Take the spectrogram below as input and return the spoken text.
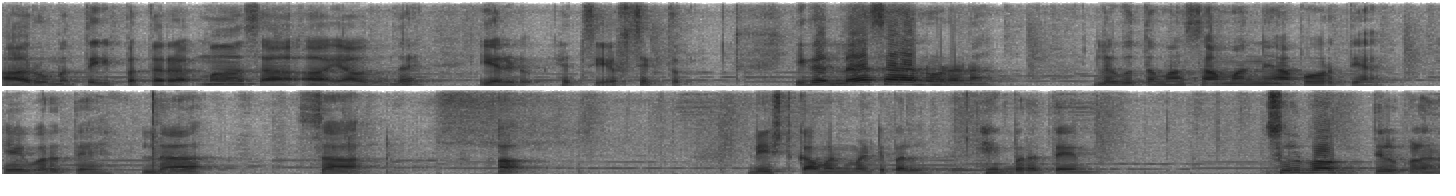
ಆರು ಮತ್ತು ಇಪ್ಪತ್ತರ ಮ, ಸ, ಅ ಯಾವುದು ಅಂದರೆ ಎರಡು ಹೆಚ್ ಸಿ ಎಫ್ ಸಿಕ್ತು. ಈಗ ಲ, ಸ ನೋಡೋಣ. ಲಘುತಮ ಸಾಮಾನ್ಯ ಅಪವರ್ತ್ಯ ಹೇಗೆ ಬರುತ್ತೆ? ಲ, ಸ, ಅ. ಲೀಸ್ಟ್ ಕಾಮನ್ ಮಲ್ಟಿಪಲ್ ಹೇಗೆ ಬರುತ್ತೆ? ಸುಲಭವಾಗಿ ತಿಳ್ಕೊಳ್ಳೋಣ.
